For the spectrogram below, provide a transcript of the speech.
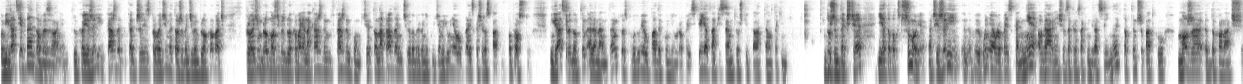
Bo migracje będą wezwaniem, tylko jeżeli każde, jeżeli sprowadzimy to, że będziemy blokować wprowadzimy blo możliwość blokowania na każdym, w każdym punkcie, to naprawdę niczego dobrego nie pójdziemy i Unia Europejska się rozpadnie. Po prostu. Migracje będą tym elementem, który spowoduje upadek Unii Europejskiej. Ja to napisałem to już kilka lat temu w takim dużym tekście i ja to podtrzymuję. Znaczy, jeżeli Unia Europejska nie ogarnie się w zakresach migracyjnych, to w tym przypadku może dokonać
